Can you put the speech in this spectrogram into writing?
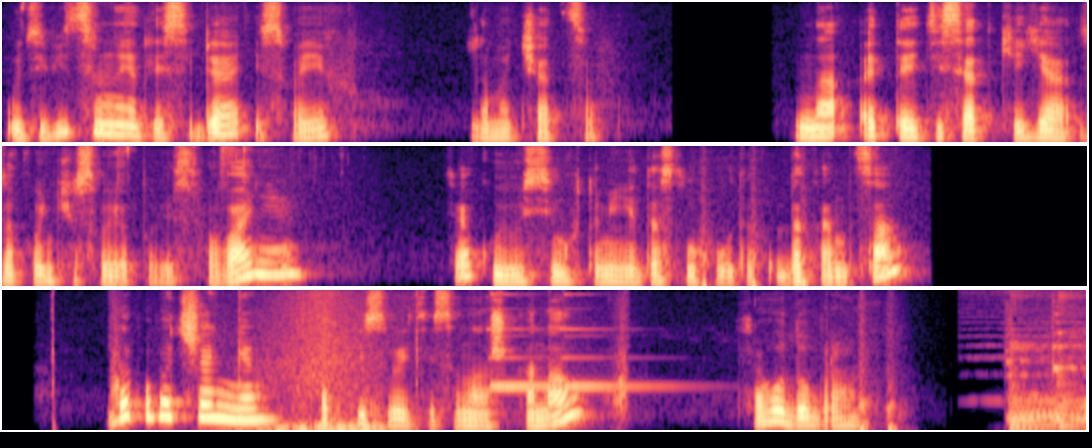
удивительные для себя и своих домочадцев. На этой десятке я закончу свое повествование. Дякую усім, хто мені дослухав до, конца. До побачення. Подписывайтесь на наш канал. Всего доброго. Thank you.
